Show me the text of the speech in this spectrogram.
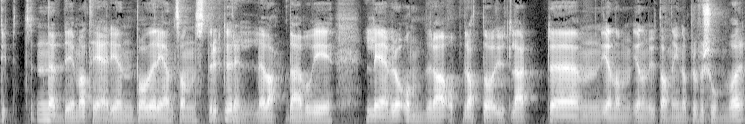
dypt nedi materien på det rent sånn strukturelle, da, der hvor vi lever og ånder av oppdratt og utlært eh, gjennom, gjennom, utdanningen og profesjonen vår,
